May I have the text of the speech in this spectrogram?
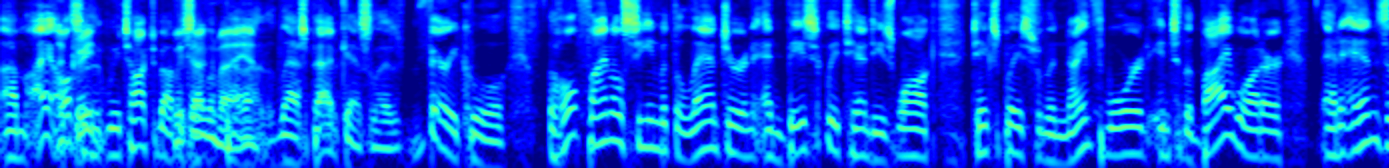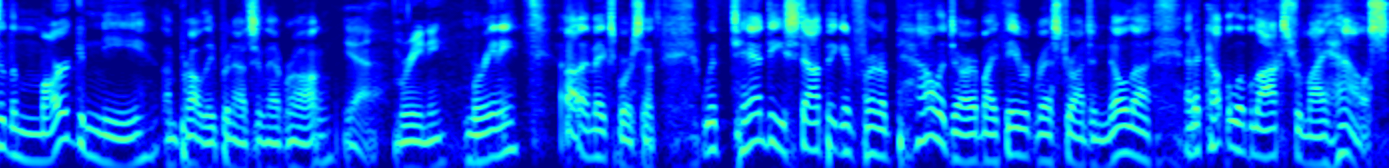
Um, I also Agreed. we talked about We this on talked the about yeah. last podcast. Very cool. The whole final scene with the lantern and basically Tandy's walk takes place from the Ninth Ward into the Bywater at ends of the Margany. I'm probably pronouncing that wrong. yeah, Marigny. Marigny. Oh, that makes more sense. With Tandy stopping in front of Paladar, my favorite restaurant in Nola, at a couple of blocks from my house.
